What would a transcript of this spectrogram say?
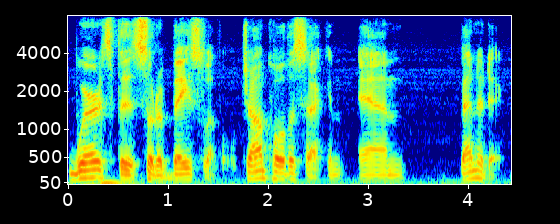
where's the sort of base level? John Paul II and Benedict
